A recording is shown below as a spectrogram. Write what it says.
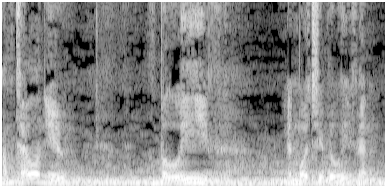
I'm telling you, believe in what you believe in.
